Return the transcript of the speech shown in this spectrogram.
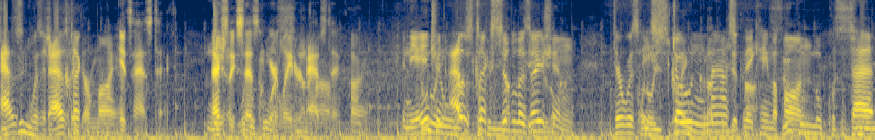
Az was it Aztec or Maya? It's Aztec. Actually says in here later, Aztec. In the ancient Aztec civilization, there was a stone mask they came upon that,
